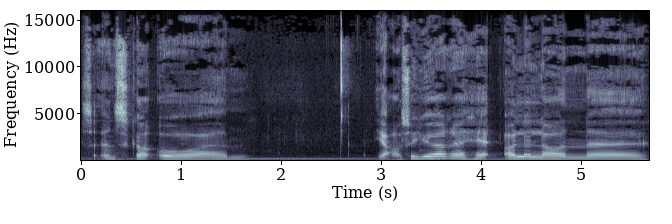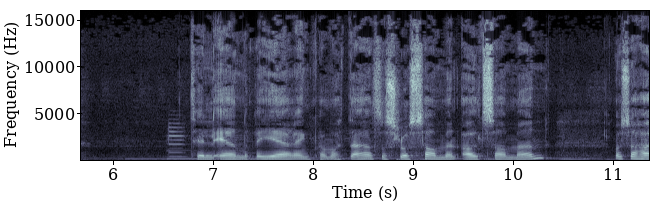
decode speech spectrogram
som ønsker å ja, altså gjøre alle land eh, til én regjering, på en måte. Altså slå sammen alt sammen. Og så ha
